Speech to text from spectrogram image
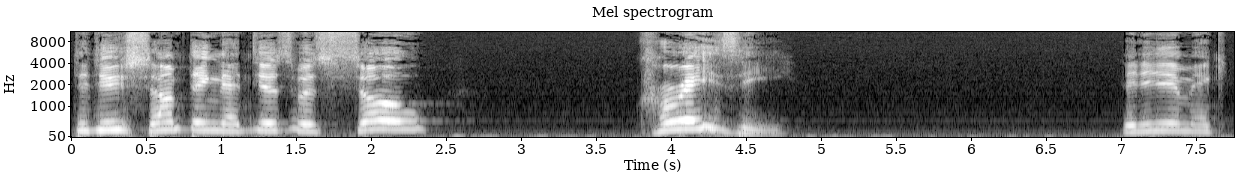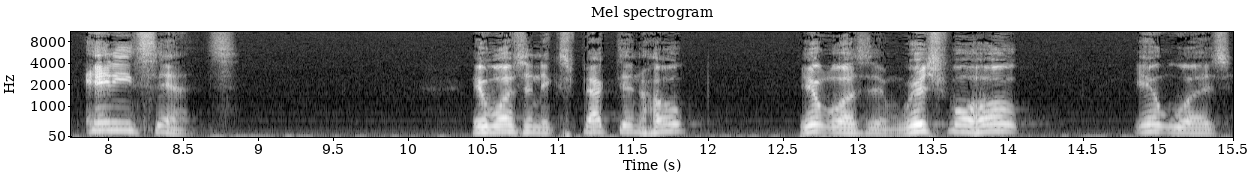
to do something that just was so crazy that it didn't make any sense. It wasn't expectant hope. It wasn't wishful hope. It was,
